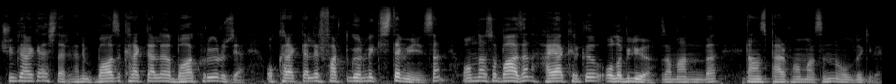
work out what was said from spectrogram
Çünkü arkadaşlar hani bazı karakterlerle bağ kuruyoruz ya. O karakterleri farklı görmek istemiyor insan. Ondan sonra bazen hayal kırıklığı olabiliyor zamanında dans performansının olduğu gibi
